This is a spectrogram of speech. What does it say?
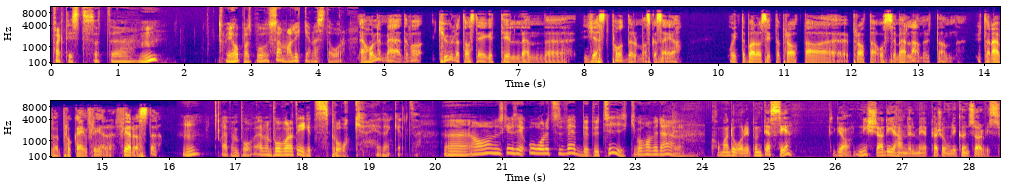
faktiskt. Så att eh, mm. vi hoppas på samma lycka nästa år. Jag håller med. Det var kul att ta steget till en uh, gästpodd, eller man ska säga. Och inte bara att sitta och prata, prata oss emellan utan, utan även plocka in fler, fler röster. Mm. Även, på, även på vårt eget språk helt enkelt. Uh, ja, nu ska vi se. Årets webbutik, vad har vi där? Commodore.se tycker jag. Nischad e-handel med personlig kundservice.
